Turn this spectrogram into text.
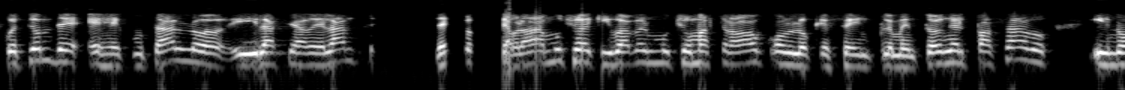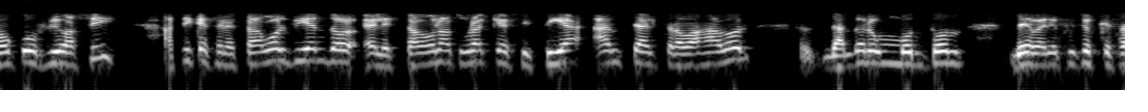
cuestión de ejecutarlo e ir hacia adelante. De hecho, se hablaba mucho de que iba a haber mucho más trabajo con lo que se implementó en el pasado y no ocurrió así. Así que se le está volviendo el estado natural que existía ante al trabajador, dándole un montón de beneficios que se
